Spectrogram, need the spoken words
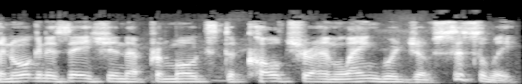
an organization that promotes the culture and language of Sicily.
